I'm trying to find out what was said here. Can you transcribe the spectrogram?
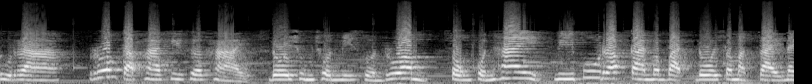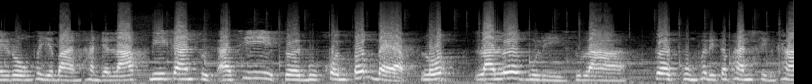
สุรา ร่วมกับภาคีเครือข่าย โดยชุมชนมีส่วนร่วม ส่งผลให้มีผู้รับการบำบัดโดยสมัครใจในโรงพยาบาลธัญลักษณ์ มีการฝึกอาชีพ เกิดบุคคลต้นแบบลดละเลิกบุหรี่สุราเกิดกลุ่มผลิตภัณฑ์สินค้า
